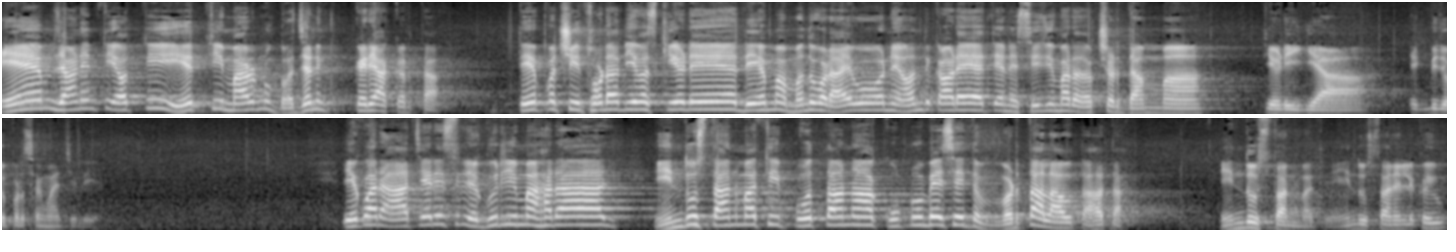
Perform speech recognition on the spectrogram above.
એમ જાણીને અતિ હેતથી મારનું ભજન કર્યા કરતા. તે પછી થોડા દિવસ કેડે દેહમાં મંદવડ આવ્યો અને અંતકાળે તેને શ્રીજી મહારાજ અક્ષરધામમાં તેડી ગયા. એક બીજો પ્રસંગ વાંચી લઈએ. એકવાર આચાર્ય શ્રી રઘુજી મહારાજ હિન્દુસ્તાનમાંથી પોતાના કુટુંબે સહિત વડતાલ આવતા હતા. હિન્દુસ્તાનમાંથી. હિન્દુસ્તાન એટલે કયું?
